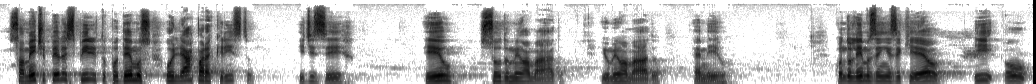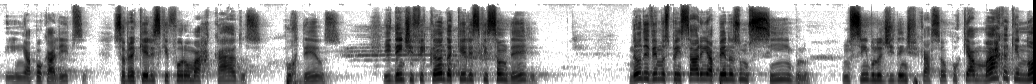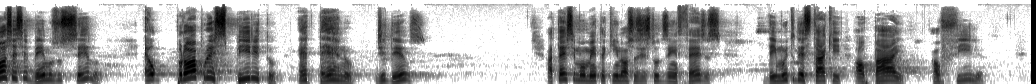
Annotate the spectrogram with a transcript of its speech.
Somente pelo Espírito podemos olhar para Cristo e dizer: Eu sou do meu amado e o meu amado é meu. Quando lemos em Ezequiel e ou em Apocalipse, sobre aqueles que foram marcados por Deus, identificando aqueles que são dele. Não devemos pensar em apenas um símbolo, um símbolo de identificação, porque a marca que nós recebemos, o selo, é o próprio Espírito eterno de Deus. Até esse momento aqui em nossos estudos em Efésios, dei muito destaque ao Pai, ao Filho,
